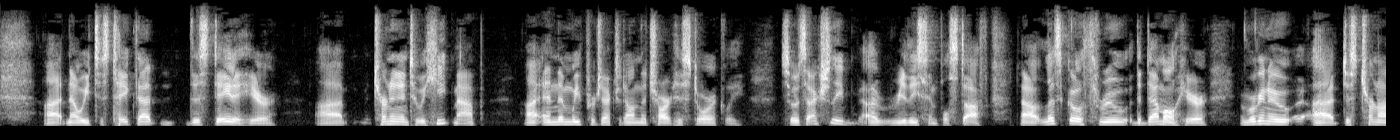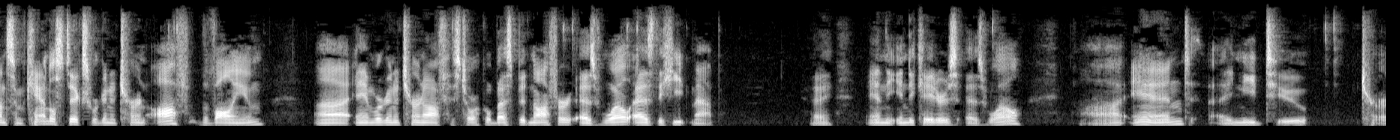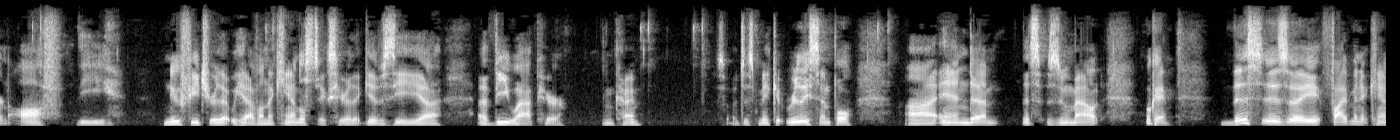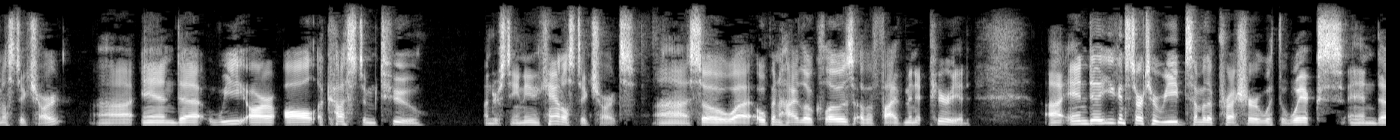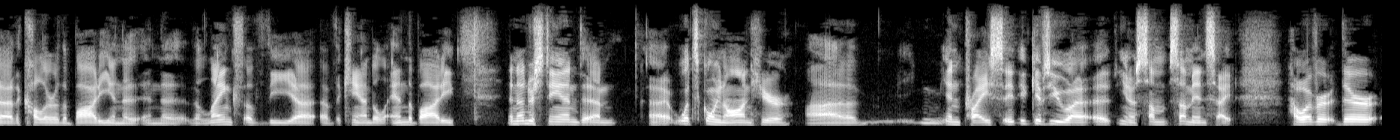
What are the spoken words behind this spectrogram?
Uh, now we just take that this data here, uh, turn it into a heat map, uh, and then we project it on the chart historically. So it's actually uh, really simple stuff. Now let's go through the demo here, and we're going to just turn on some candlesticks. We're going to turn off the volume, uh, and we're going to turn off historical best bid and offer as well as the heat map, okay, and the indicators as well. and I need to turn off the new feature that we have on the candlesticks here that gives the uh, a VWAP here, okay? So just make it really simple. Uh, and um, let's zoom out. Okay, this is a five minute candlestick chart. Uh, and uh, we are all accustomed to understanding the candlestick charts. Uh, so uh, open, high, low, close of a five minute period. Uh, and uh, you can start to read some of the pressure with the wicks and uh, the color of the body and the and the, the length of the uh, of the candle and the body, and understand um, uh, what's going on here uh, in price. It, it gives you a, you know some some insight. However, there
